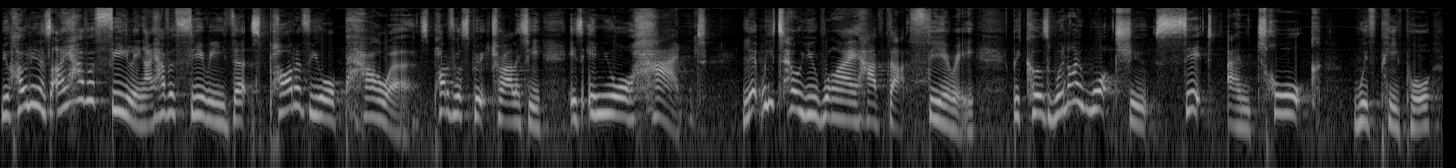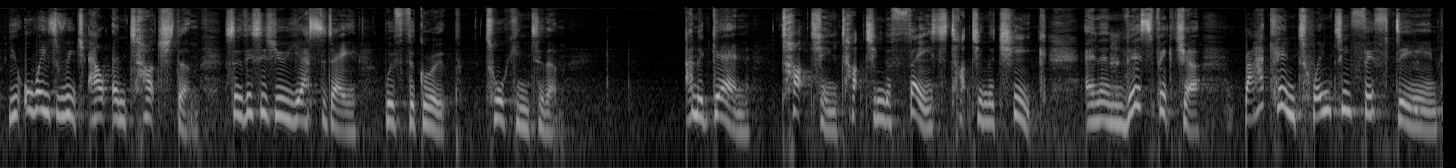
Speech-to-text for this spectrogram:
Your Holiness, I have a feeling, I have a theory that part of your power, part of your spirituality is in your hand. Let me tell you why I have that theory. Because when I watch you sit and talk with people, you always reach out and touch them. So this is you yesterday with the group, talking to them. And again, touching, touching the face, touching the cheek. And then this picture, back in 2015,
